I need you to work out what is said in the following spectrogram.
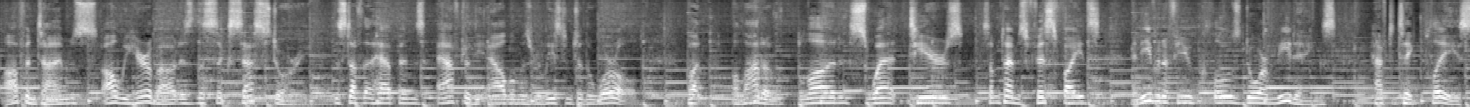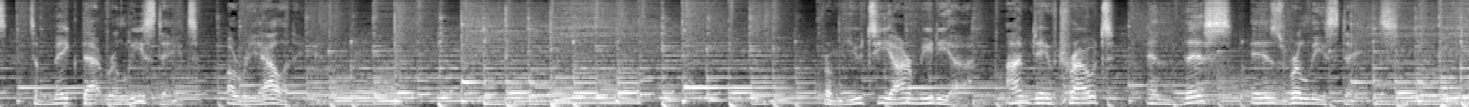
oftentimes all we hear about is the success story, the stuff that happens after the album is released into the world. But a lot of blood, sweat, tears, sometimes fistfights, and even a few closed door meetings have to take place to make that release date a reality. From UTR Media, I'm Dave Trout, and this is Release Date.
